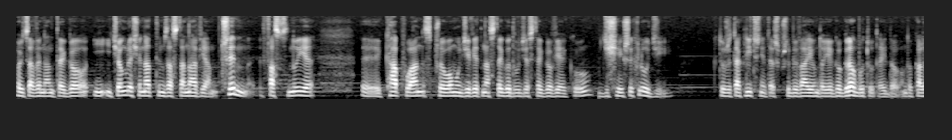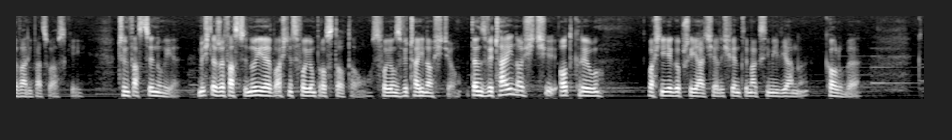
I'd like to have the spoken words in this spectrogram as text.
ojca Wenantego i, i ciągle się nad tym zastanawiam, czym fascynuje y, kapłan z przełomu XIX-XX wieku dzisiejszych ludzi, którzy tak licznie też przybywają do jego grobu tutaj, do, do Kalwarii Pacławskiej. Czym fascynuje? Myślę, że fascynuje właśnie swoją prostotą, swoją zwyczajnością. Tę zwyczajność odkrył właśnie jego przyjaciel, święty Maksymilian Kolbe,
